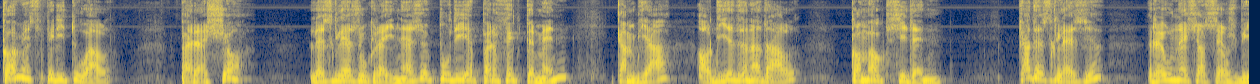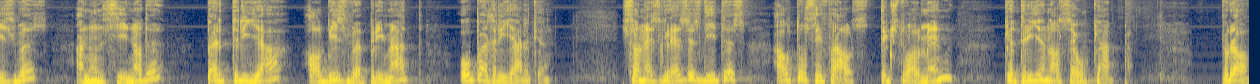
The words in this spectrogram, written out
com espiritual. Per això, l'Església ucraïnesa podia perfectament canviar el dia de Nadal com a Occident. Cada església reuneix els seus bisbes en un sínode per triar el bisbe primat o patriarca. Són esglésies dites autocefals, textualment, que trien el seu cap. Però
